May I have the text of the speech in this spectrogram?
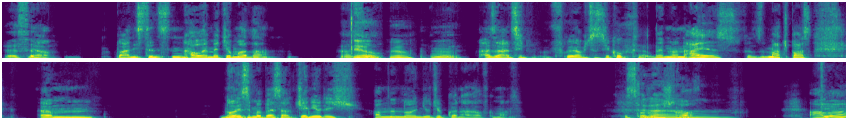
ist ja. ja. Barney Stinson, How I Met Your Mother. Ach Ja, ja. Ja. Also als ich, früher habe ich das geguckt. Wenn man high ist, das macht Spaß. Ähm, neu ist immer besser. Jenny und ich haben einen neuen YouTube-Kanal aufgemacht. Ist zwar noch nicht drauf, aber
